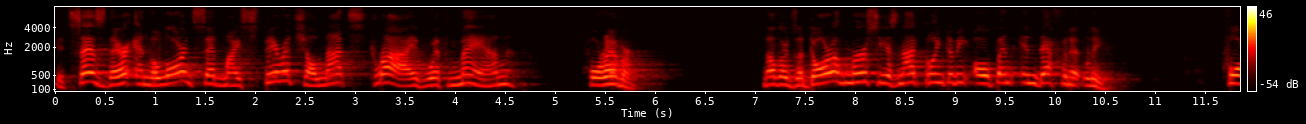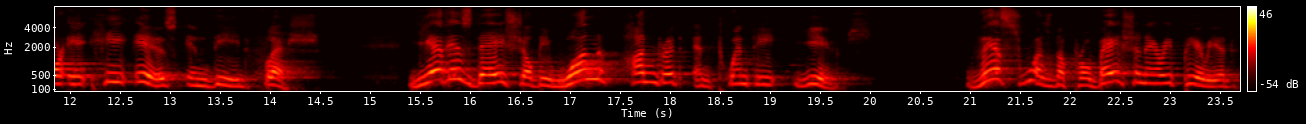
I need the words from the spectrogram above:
It says there, and the Lord said, My spirit shall not strive with man forever. In other words, the door of mercy is not going to be open indefinitely for he is indeed flesh. Yet his days shall be 120 years. This was the probationary period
